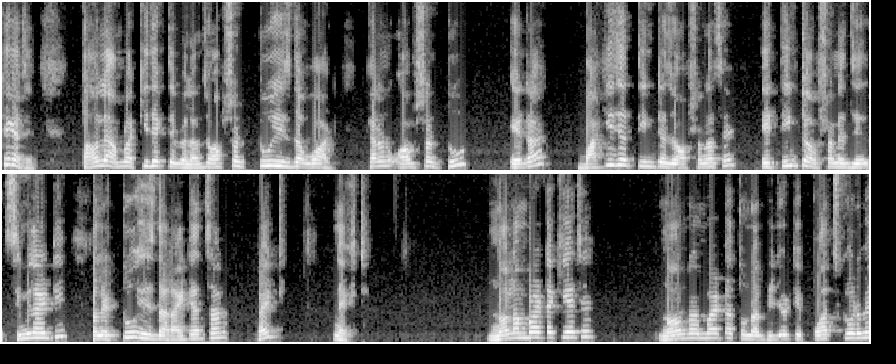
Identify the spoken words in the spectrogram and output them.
ঠিক আছে? তাহলে আমরা কি দেখতে পেলাম? যে option two is the word কারণ অপশন টু এটা বাকি যে তিনটে যে অপশন আছে, এই তিনটে অপশনের যে সিমিলারিটি তাহলে two is the right answer right next ন নাম্বারটা কি আছে? ন নাম্বারটা তোমরা ভিডিওটি পজ করবে,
